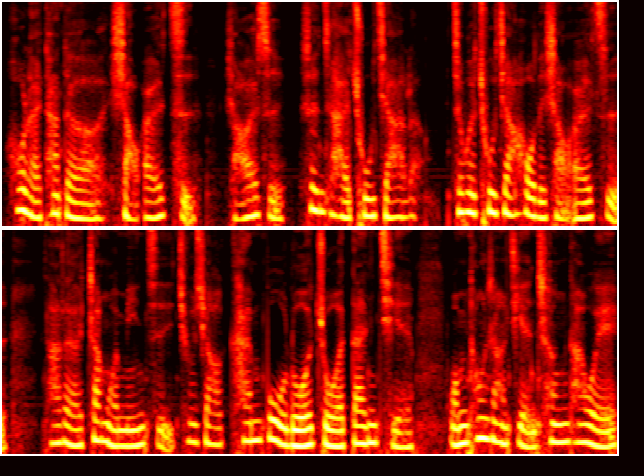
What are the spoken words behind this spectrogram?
后来他的小儿子，小儿子甚至还出家了。这位出家后的小儿子，他的藏文名字就叫堪布罗卓丹杰。我们通常简称他为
